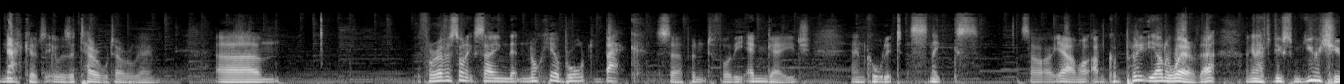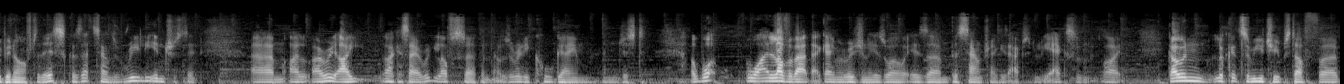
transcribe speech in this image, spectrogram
knackered. It was a terrible, terrible game. Um, Forever Sonic saying that Nokia brought back Serpent for the N-Gage and called it Snakes. So uh, yeah, I'm, I'm completely unaware of that. I'm going to have to do some YouTubing after this because that sounds really interesting. Um, I, I really, I like I say, I really love Serpent. That was a really cool game, and just uh, what what I love about that game originally as well is um, the soundtrack is absolutely excellent. Like, go and look at some YouTube stuff for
